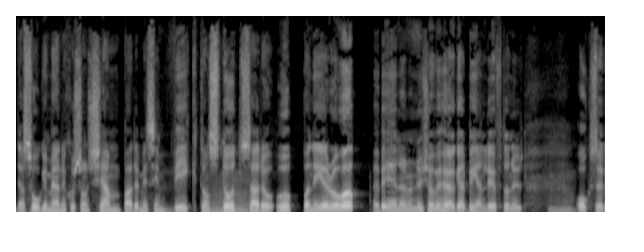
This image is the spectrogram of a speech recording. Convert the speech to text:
Jag såg ju människor som kämpade med sin vikt. De studsade och upp och ner och upp med benen och nu kör vi höga benlyft och nu och så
